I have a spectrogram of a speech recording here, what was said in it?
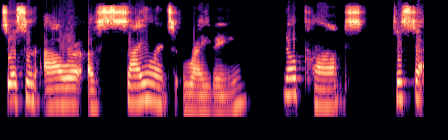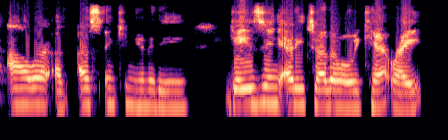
So it's an hour of silent writing no prompts, just an hour of us in community gazing at each other when we can't write,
